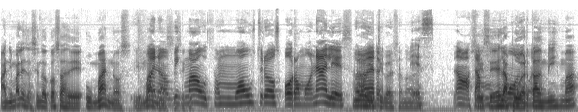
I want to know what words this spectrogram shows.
Animales haciendo cosas de humanos y humanas. Bueno, Big Mouth son monstruos hormonales. No a lo vi, ver, chico, esa, no vi. es, no, está Sí, sí, es la pubertad bueno. misma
